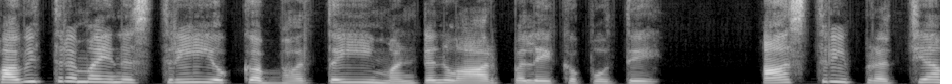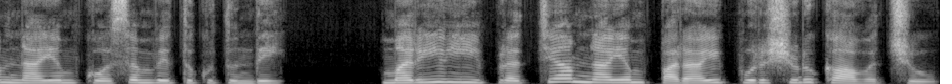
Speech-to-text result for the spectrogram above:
పవిత్రమైన స్త్రీ యొక్క భర్త ఈ మంటను ఆర్పలేకపోతే ఆ స్త్రీ ప్రత్యామ్నాయం కోసం వెతుకుతుంది. మరియు ఈ ప్రత్యామ్నాయం పరాయి పురుషుడు కావచ్చు.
